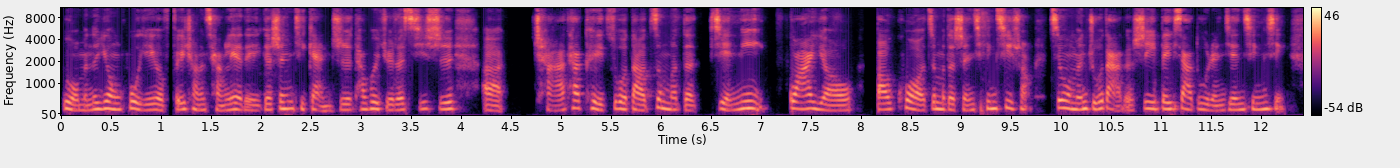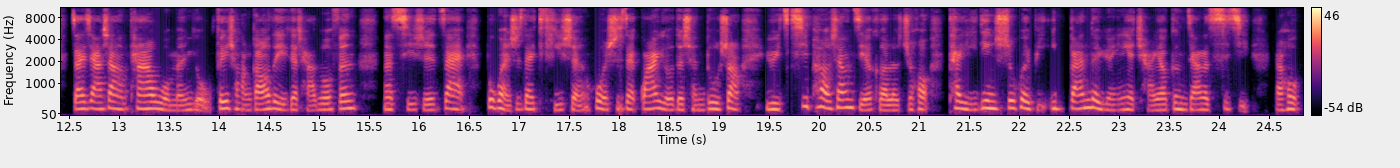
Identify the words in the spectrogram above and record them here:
我们的用户也有非常强烈的一个身体感知，他会觉得其实呃。茶它可以做到这么的解腻、刮油。包括这么的神清气爽，其实我们主打的是一杯下肚人间清醒，再加上它我们有非常高的一个茶多酚，那其实，在不管是在提神或者是在刮油的程度上，与气泡相结合了之后，它一定是会比一般的原叶茶要更加的刺激，然后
